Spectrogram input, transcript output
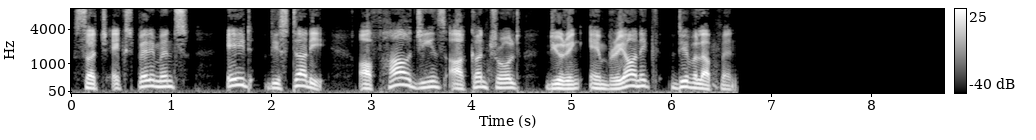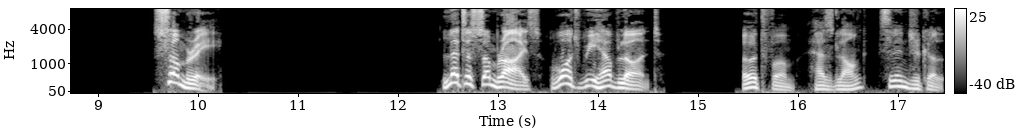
Such experiments aid the study of how genes are controlled during embryonic development. Summary Let us summarize what we have learned. Earthworm has long, cylindrical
